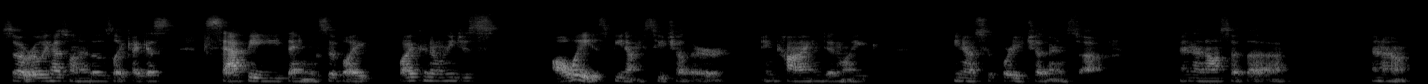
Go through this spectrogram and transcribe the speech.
So it really has one of those like I guess sappy things of like why couldn't we just always be nice to each other and kind and like you know support each other and stuff. And then also the I don't know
